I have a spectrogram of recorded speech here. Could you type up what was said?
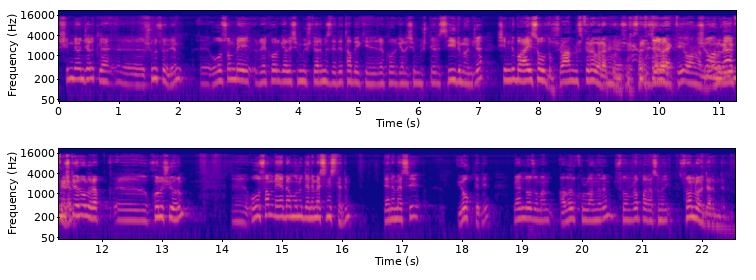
Şimdi öncelikle e, şunu söyleyeyim. Ee, Oğuzhan Bey rekor gelişim müşterimiz dedi. Tabii ki rekor gelişim müşterisiydim önce. Şimdi bahis oldum. Şu an müşteri olarak konuşuyor. Satıcı Evet. olarak değil o anlamda. Şu anda müşteri olarak e, konuşuyorum. E, Oğuzhan Bey'e ben bunu denemesini istedim. Denemesi yok dedi. Ben de o zaman alır kullanırım sonra parasını sonra öderim dedim.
